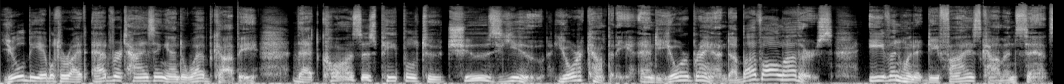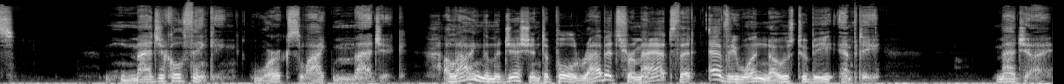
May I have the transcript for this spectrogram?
you'll be able to write advertising and web copy that causes people to choose you, your company, and your brand above all others, even when it defies common sense. Magical thinking works like magic, allowing the magician to pull rabbits from hats that everyone knows to be empty. Magi.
